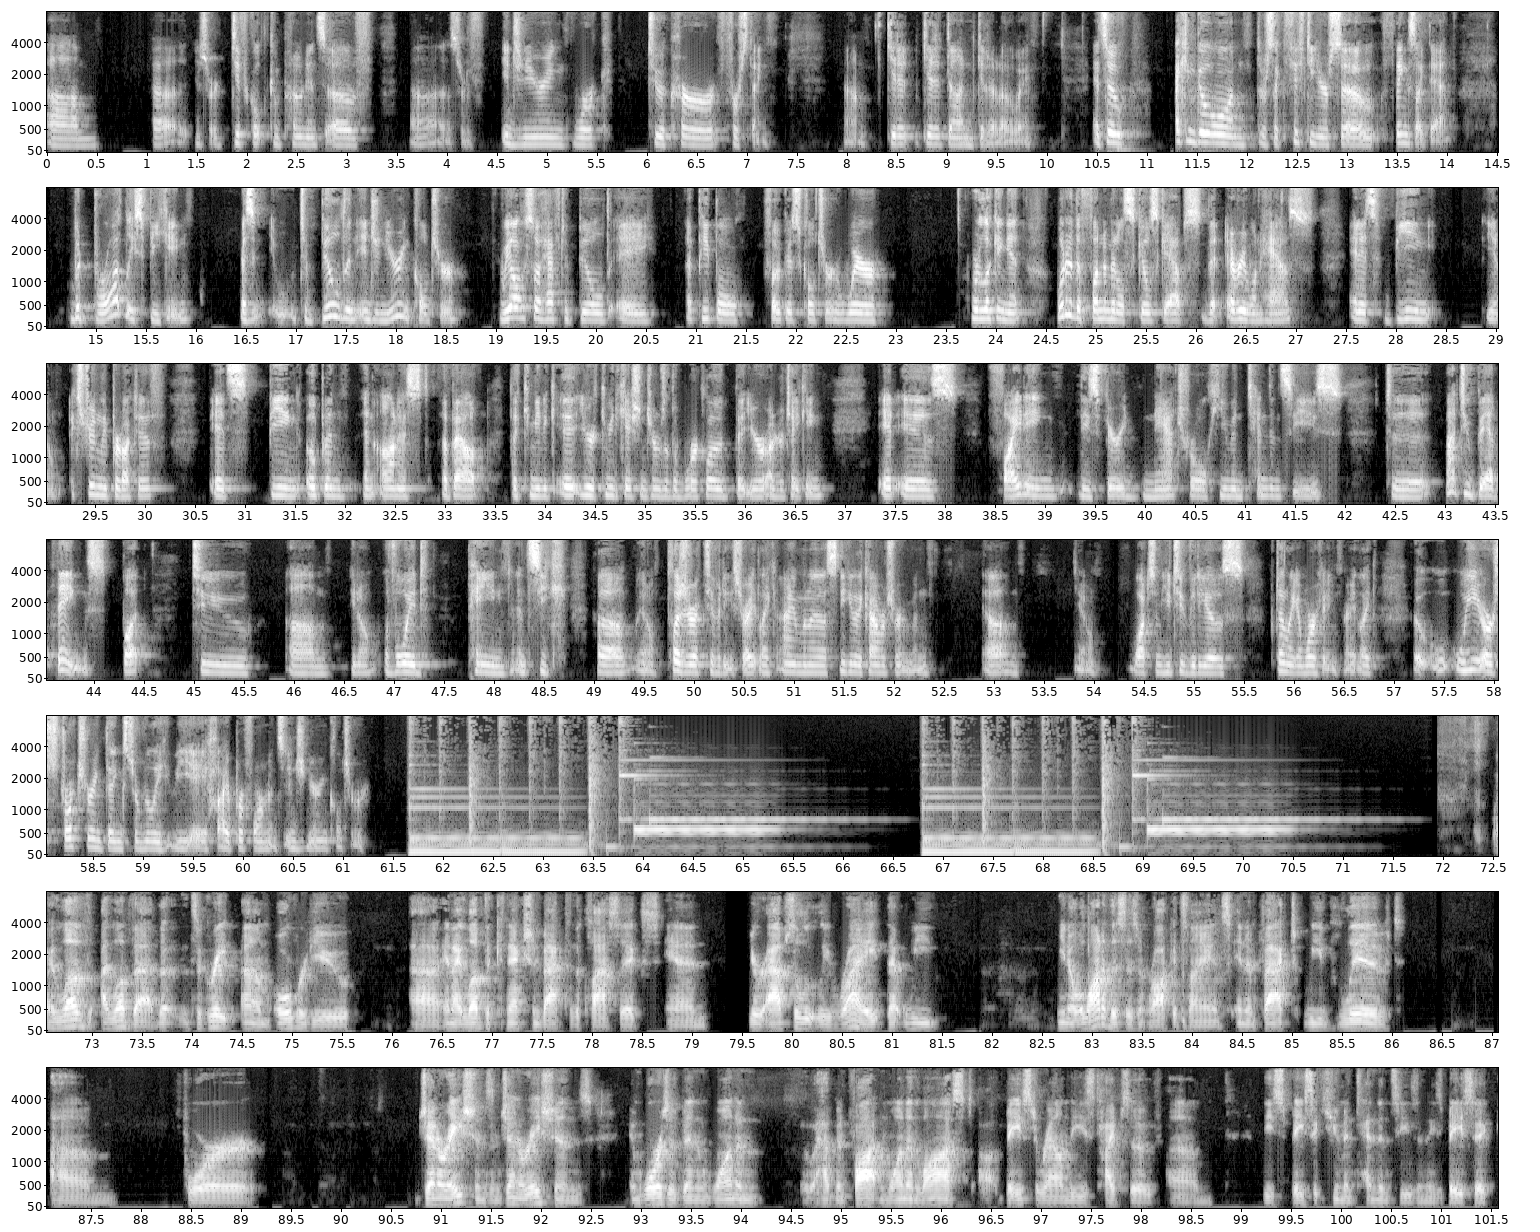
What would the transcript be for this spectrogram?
um, uh, sort of difficult components of uh, sort of engineering work to occur first thing. Um, get it get it done, get it out of the way. And so I can go on. There's like 50 or so things like that. But broadly speaking, as an, to build an engineering culture, we also have to build a, a people focused culture where we're looking at what are the fundamental skills gaps that everyone has, and it's being, you know, extremely productive. It's being open and honest about the communic- your communication in terms of the workload that you're undertaking. It is fighting these very natural human tendencies to not do bad things, but to um, you know avoid pain and seek uh, you know pleasure activities. Right? Like I'm gonna sneak into the conference room and um, you know watch some YouTube videos, pretend like I'm working. Right? Like we are structuring things to really be a high performance engineering culture. I love I love that. It's a great um, overview, uh, and I love the connection back to the classics. And you're absolutely right that we, you know, a lot of this isn't rocket science, and in fact, we've lived um, for generations and generations, and wars have been won and have been fought and won and lost uh, based around these types of um, these basic human tendencies and these basic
